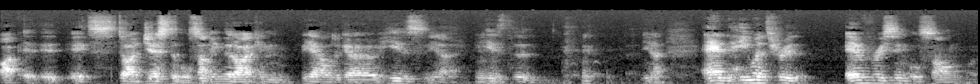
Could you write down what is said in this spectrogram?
I, it, it- it's digestible, something that I can be able to go. Here's you know here's the you know, and he went through every single song,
